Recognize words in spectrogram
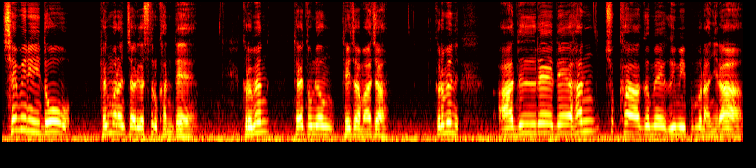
최민희도 100만원짜리가 쓰도록 한데 그러면 대통령 되자마자 그러면 아들에 대한 축하금의 의미뿐만 아니라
